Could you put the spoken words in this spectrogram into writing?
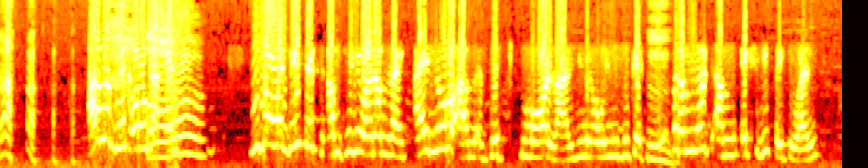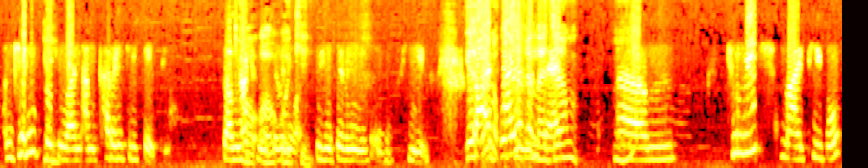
I'm a bit older. Oh. And, you know, when they said I'm 21, I'm like, I know I'm a bit smaller, you know, when you look at mm. me, hmm. but I'm not, I'm actually 31. I'm turning hmm. 31. Mm. I'm currently 30. So I'm not oh, oh, okay. 27 years old. Yeah, but other than that, mm-hmm. um, to reach my people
